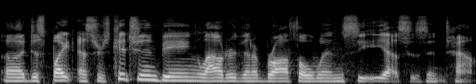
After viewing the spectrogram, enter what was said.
uh, despite Esther's Kitchen being louder than a brothel when CES is in town.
